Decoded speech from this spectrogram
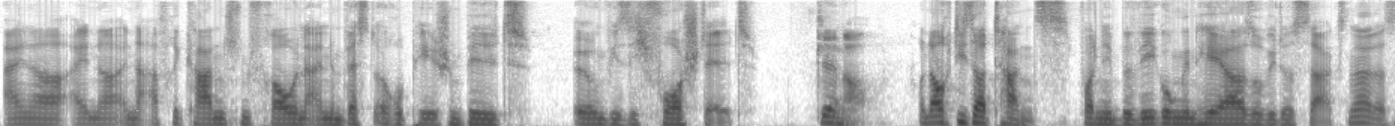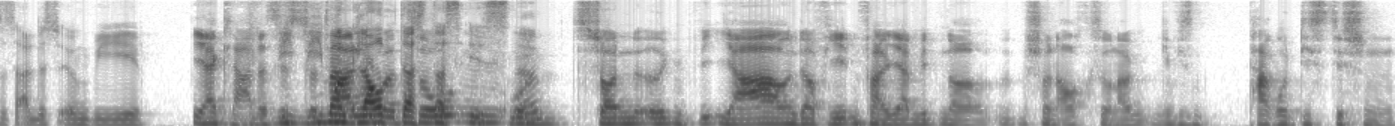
einer, einer, einer afrikanischen Frau in einem westeuropäischen Bild irgendwie sich vorstellt. genau. Und auch dieser Tanz von den Bewegungen her, so wie du es sagst, ne? Das ist alles irgendwie. Ja, klar, das Wie- ist wie total man glaubt, dass das ist, ne? Und schon irgendwie, ja, und auf jeden Fall ja mit einer, schon auch so einer gewissen parodistischen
